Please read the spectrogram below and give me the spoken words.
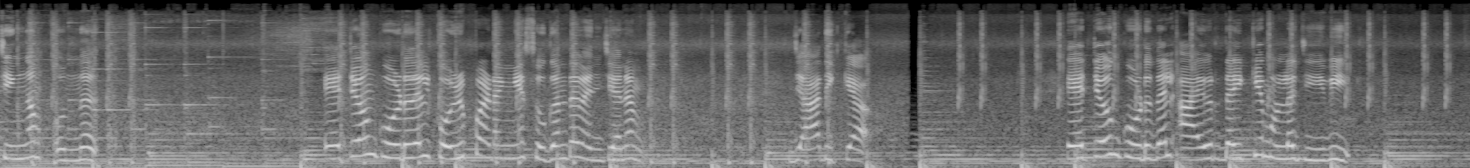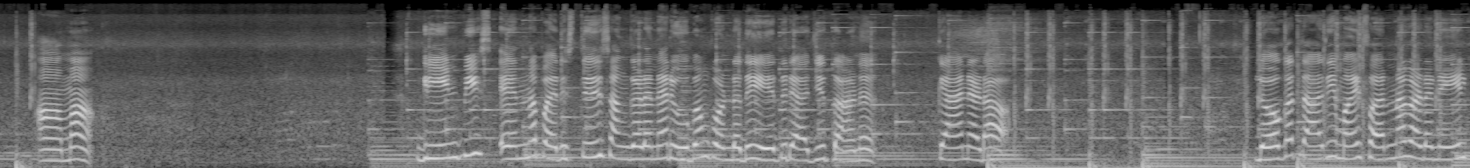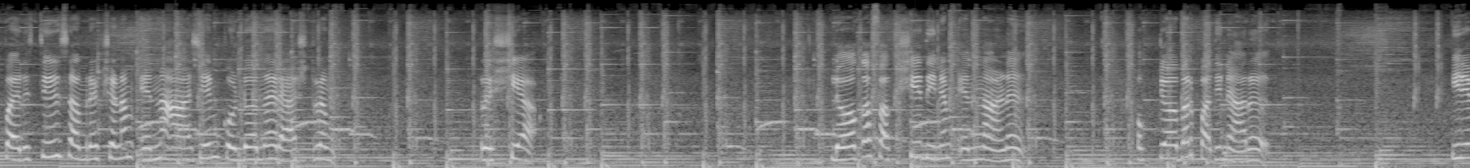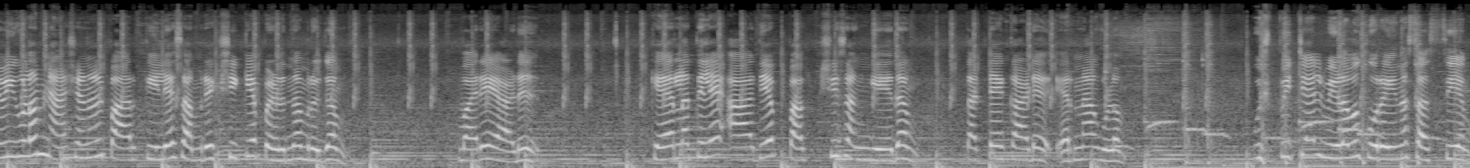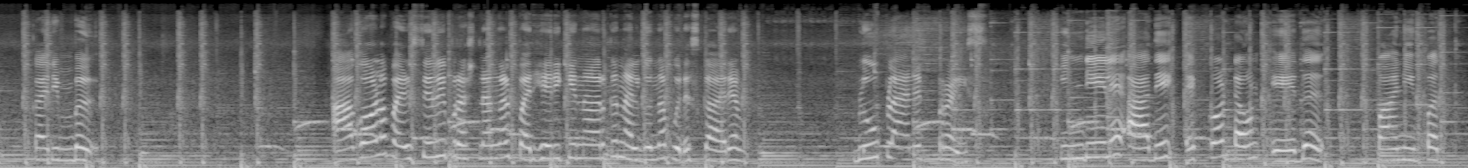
ചിങ്ങം ഒന്ന്. ഏറ്റവും കൂടുതൽ കൊഴുപ്പടങ്ങിയ സുഗന്ധവ്യഞ്ജനം. ജാതിക്ക. ഏറ്റവും കൂടുതൽ ആയുർദൈക്യമുള്ള ജീവി. ആമ. ഗ്രീൻ പീസ് എന്ന പരിസ്ഥിതി സംഘടന രൂപം കൊണ്ടത് ഏത് രാജ്യത്താണ്? കാനഡ. ലോകത്താദ്യമായി ഭരണഘടനയിൽ പരിസ്ഥിതി സംരക്ഷണം എന്ന ആശയം കൊണ്ടുവന്ന രാഷ്ട്രം റഷ്യ. ലോക ഭക്ഷ്യ ദിനം എന്നാണ് ഒക്ടോബർ പതിനാറ്. ഇരവികുളം നാഷണൽ പാർക്കിലെ സംരക്ഷിക്കപ്പെടുന്ന മൃഗം വരയാട്. കേരളത്തിലെ ആദ്യ പക്ഷി സങ്കേതം തട്ടേക്കാട് എറണാകുളം. പുഷ്പിച്ചാൽ വിളവ് കുറയുന്ന സസ്യം കരിമ്പ്. ആഗോള പരിസ്ഥിതി പ്രശ്നങ്ങൾ പരിഹരിക്കുന്നവർക്ക് നൽകുന്ന പുരസ്കാരം. Blue planet prize. ഇന്ത്യയിലെ ആദ്യ എക്കോ ടൗൺ ഏത്? പാനിപ്പത്ത്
